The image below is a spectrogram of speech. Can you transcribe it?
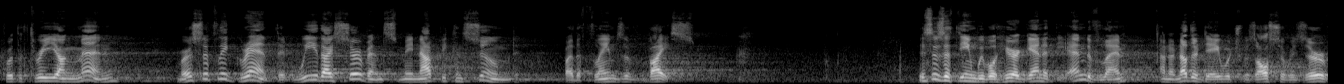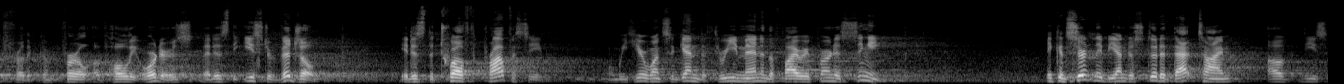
for the three young men, mercifully grant that we, thy servants, may not be consumed by the flames of vice. This is a theme we will hear again at the end of Lent on another day which was also reserved for the conferral of holy orders, that is the Easter Vigil. It is the 12th prophecy when we hear once again the three men in the fiery furnace singing. It can certainly be understood at that time of these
